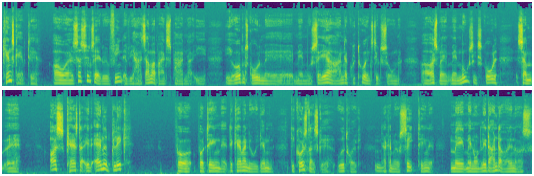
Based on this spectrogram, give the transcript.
kendskab til. Og øh, så synes jeg, at det er fint, at vi har samarbejdspartnere i, i åben skole med, med museer og andre kulturinstitutioner, og også med, med musikskole, som øh, også kaster et andet blik på, på tingene. Det kan man jo igennem de kunstneriske udtryk. Mm. Der kan man jo se tingene med, med nogle lidt andre øjne også.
